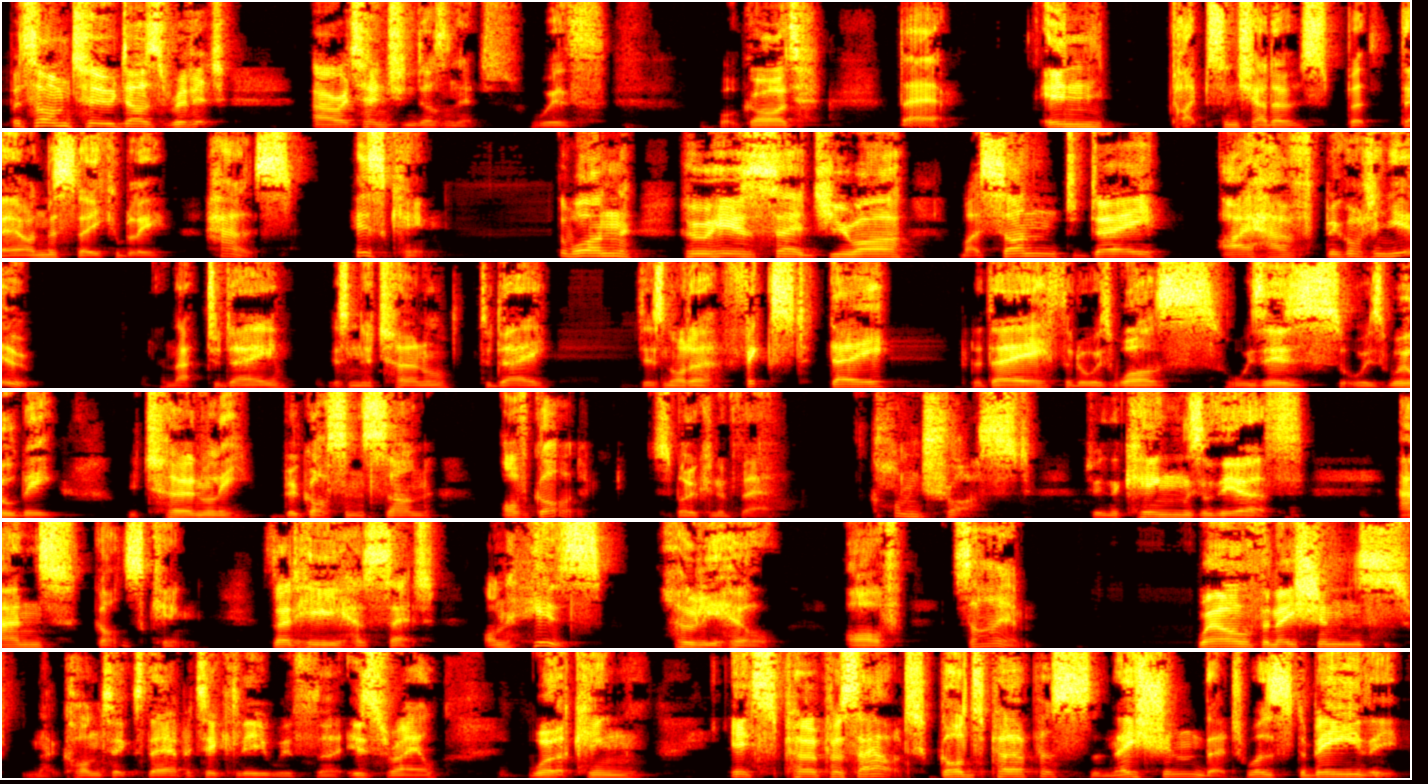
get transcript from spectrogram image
But Psalm 2 does rivet our attention, doesn't it? With what God there in types and shadows, but there unmistakably has his king. The one who he has said, you are my son. Today I have begotten you. And that today is an eternal today. It is not a fixed day the day that always was, always is, always will be, eternally begotten Son of God. Spoken of there. Contrast between the kings of the earth and God's king that he has set on his holy hill of Zion. Well, the nations, in that context there, particularly with uh, Israel, working its purpose out, God's purpose, the nation that was to be the,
